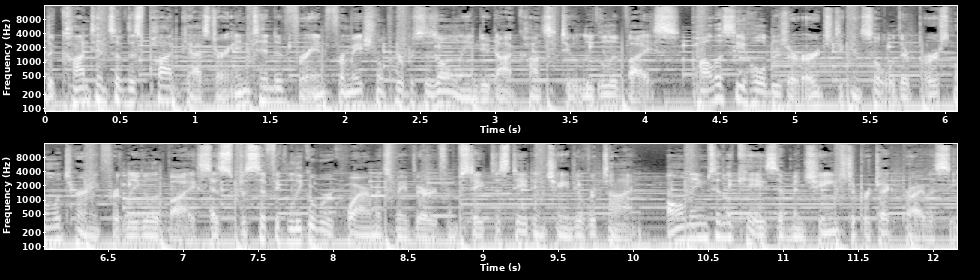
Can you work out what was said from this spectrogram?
The contents of this podcast are intended for informational purposes only and do not constitute legal advice. Policyholders are urged to consult with their personal attorney for legal advice, as specific legal requirements may vary from state to state and change over time. All names in the case have been changed to protect privacy.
